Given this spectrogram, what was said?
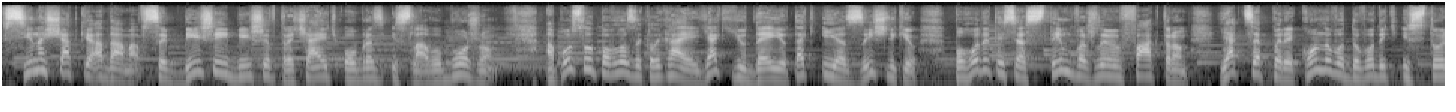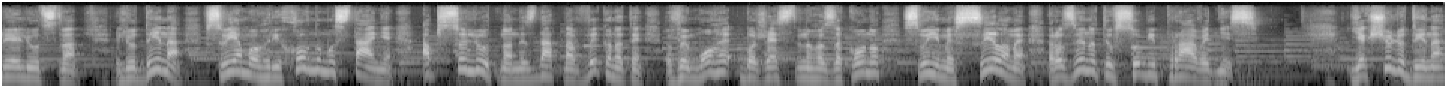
всі нащадки Адама все більше і більше втрачають образ і славу Божу. Апостол Павло закликає як юдеїв, так і язичників погодитися з тим важливим фактором, як це переконливо доводить історія людства. Людина в своєму гріховному стані абсолютно не здатна виконати вимоги божественного закону своїми силами розвинути в собі праведність. Якщо людина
